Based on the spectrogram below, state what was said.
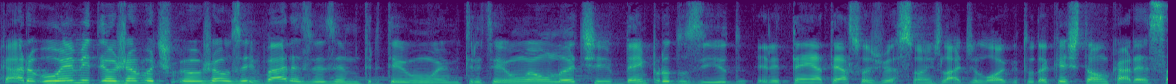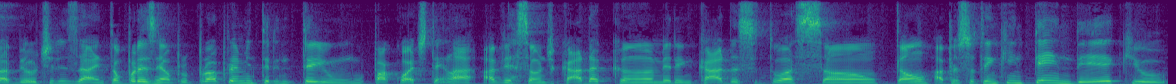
Cara, o M, eu já, vou te- eu já usei várias vezes o M31. O M31 é um LUT bem produzido. Ele tem até as suas versões lá de log. Tudo a questão, cara, é saber utilizar. Então, por exemplo, o próprio M31, o pacote tem lá a versão de cada câmera, em cada situação. Então, a pessoa tem que entender que o,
